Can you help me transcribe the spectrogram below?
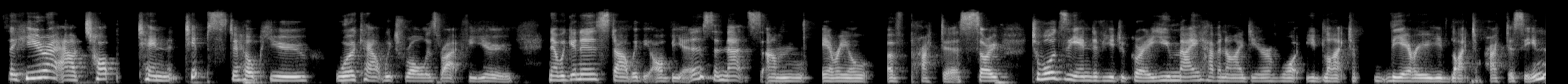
So, here are our top 10 tips to help you work out which role is right for you. Now, we're going to start with the obvious, and that's um, area of practice. So, towards the end of your degree, you may have an idea of what you'd like to, the area you'd like to practice in.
